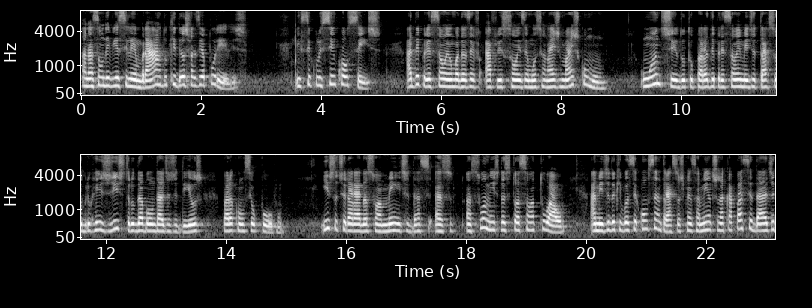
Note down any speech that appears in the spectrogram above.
a nação devia se lembrar do que Deus fazia por eles. Versículos 5 ao 6. A depressão é uma das aflições emocionais mais comuns. Um antídoto para a depressão é meditar sobre o registro da bondade de Deus para com o seu povo. Isto tirará da sua mente da, a, a sua mente da situação atual, à medida que você concentrar seus pensamentos na capacidade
